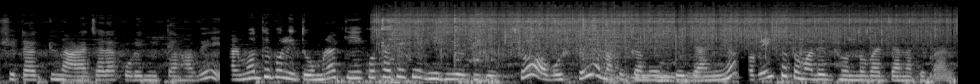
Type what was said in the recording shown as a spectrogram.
সেটা একটু নাড়াচাড়া করে নিতে হবে। তার মধ্যে বলি, তোমরা কে কোথা থেকে ভিডিওটি দেখছ অবশ্যই আমাকে কমেন্টে জানিও। তবেই তো তোমাদের ধন্যবাদ জানাতে পারব।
